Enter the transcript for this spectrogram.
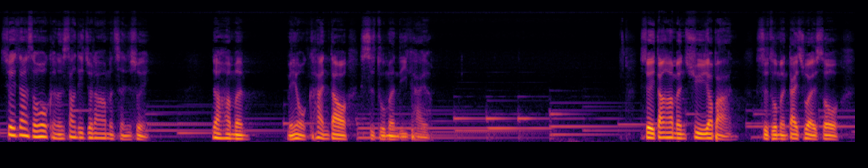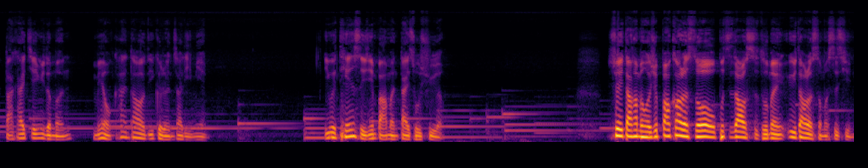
所以那时候，可能上帝就让他们沉睡，让他们没有看到使徒们离开了。所以当他们去要把使徒们带出来的时候，打开监狱的门，没有看到一个人在里面，因为天使已经把他们带出去了。所以当他们回去报告的时候，不知道使徒们遇到了什么事情，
